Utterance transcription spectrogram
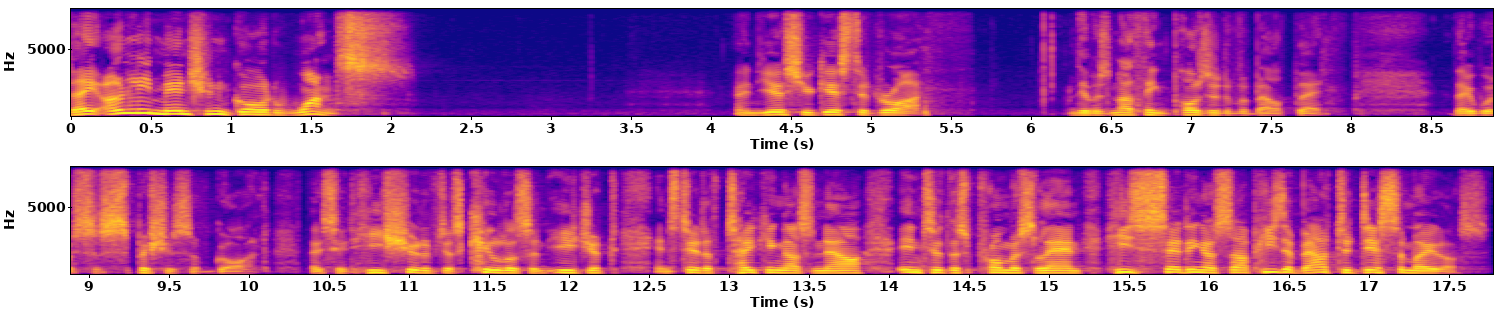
They only mentioned God once and yes, you guessed it right. There was nothing positive about that. They were suspicious of God. They said, He should have just killed us in Egypt instead of taking us now into this promised land. He's setting us up, He's about to decimate us.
